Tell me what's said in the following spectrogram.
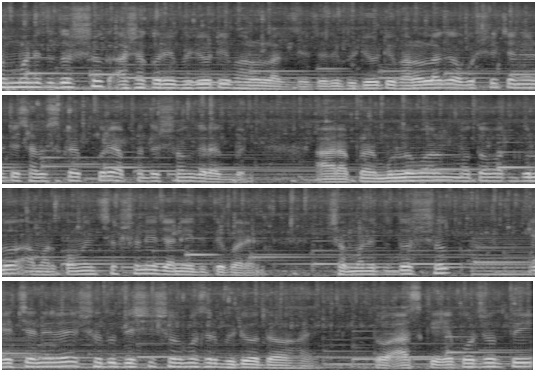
সম্মানিত দর্শক, আশা করি ভিডিওটি ভালো লাগছে। যদি ভিডিওটি ভালো লাগে, অবশ্যই চ্যানেলটি সাবস্ক্রাইব করে আপনাদের সঙ্গে রাখবেন। আর আপনার মূল্যবান মতামতগুলো আমার কমেন্ট সেকশনে জানিয়ে দিতে পারেন। সম্মানিত দর্শক এই চ্যানেলে শুধু দেশি শোল মাছের ভিডিও দেওয়া হয়। তো আজকে এ পর্যন্তই।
